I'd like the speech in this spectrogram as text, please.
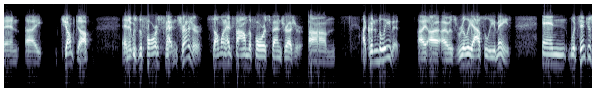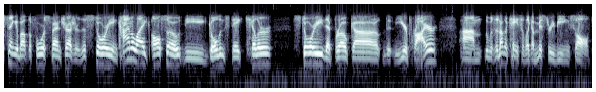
and I jumped up, and it was the Forrest Fenn treasure. Someone had found the Forrest Fenn treasure. Um, I couldn't believe it. I, I, I was really absolutely amazed. And what's interesting about the Forrest Fenn treasure, this story, and kind of like also the Golden State Killer story that broke uh, the, the year prior, um, there was another case of like a mystery being solved.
